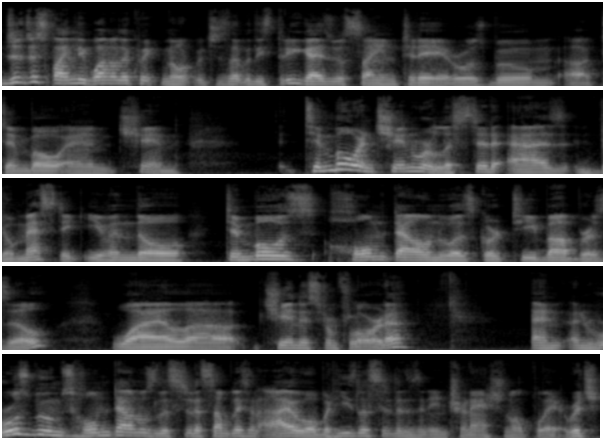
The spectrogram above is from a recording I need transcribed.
Just, just finally one other quick note, which is that with these three guys who were signed today, Rozeboom, uh, Timbo, and Chin. Timbo and Chin were listed as domestic, even though Timbo's hometown was Curitiba, Brazil, while uh, Chin is from Florida. And and Rozeboom's hometown was listed as someplace in Iowa, but he's listed as an international player. Which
